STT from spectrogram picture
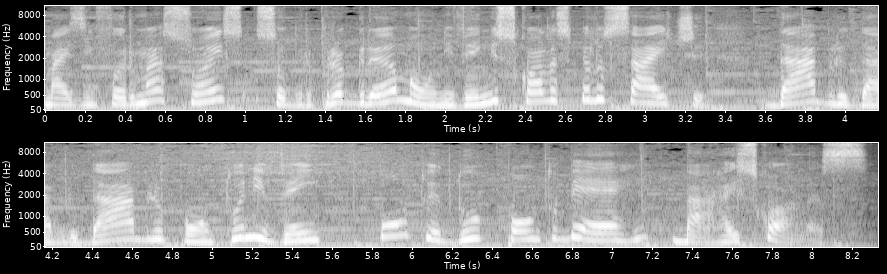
Mais informações sobre o programa Univem Escolas pelo site www.univem.edu.br/escolas.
